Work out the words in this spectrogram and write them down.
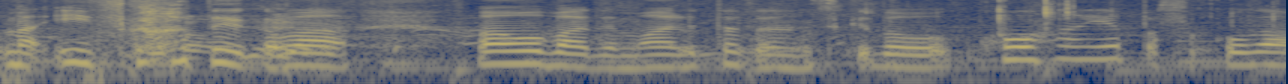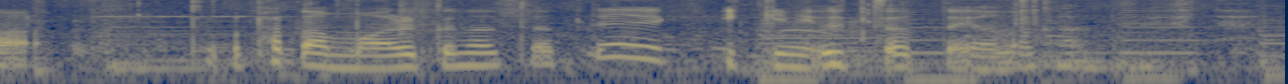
まあいいスコアというかまあワンオーバーで回れてたんですけど後半やっぱそこがちょっとパターンも悪くなっちゃって一気に打っちゃったような感じですね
